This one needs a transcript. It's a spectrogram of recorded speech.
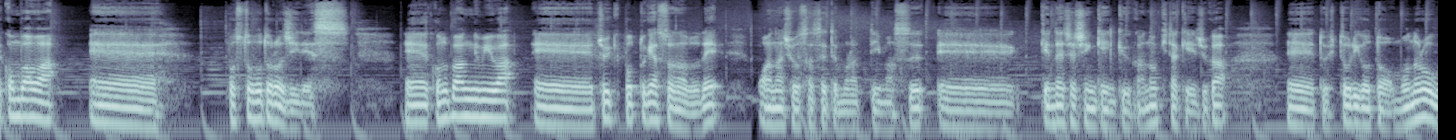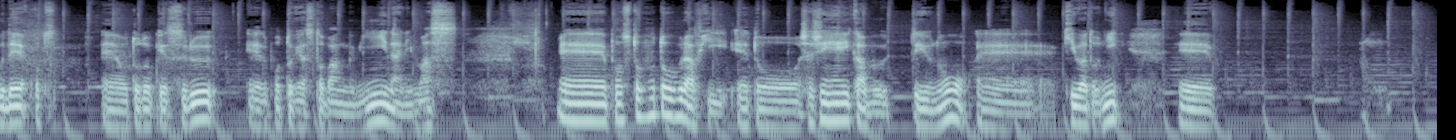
えこんばんは、えー、ポストフォトロジーです。えーこの番組は、えー、長期ポッドキャストなどでお話をさせてもらっています、えー現代写真研究家の北慶樹が、えー、と独り言、モノローグでおつ、えーお届けする、えーポッドキャスト番組になります。えーポストフォトグラフィー、えーと、写真変異株っていうのを、えーキーワードに、えー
